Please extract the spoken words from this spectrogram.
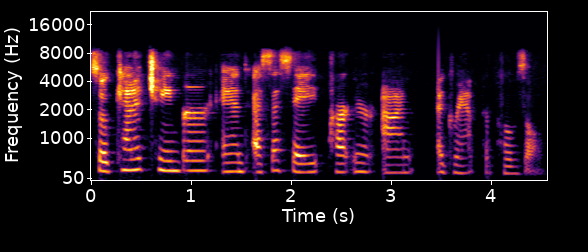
So can a chamber and SSA partner on a grant proposal?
